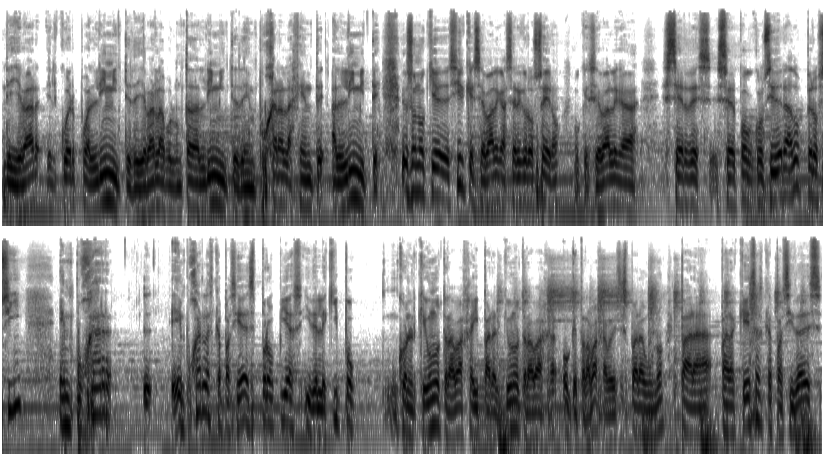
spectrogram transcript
de llevar el cuerpo al límite, de llevar la voluntad al límite, de empujar a la gente al límite. Eso no quiere decir que se valga ser grosero o que se valga ser, ser poco considerado, pero sí empujar empujar las capacidades propias y del equipo con el que uno trabaja y para el que uno trabaja, o que trabaja a veces para uno, para, para que esas capacidades,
